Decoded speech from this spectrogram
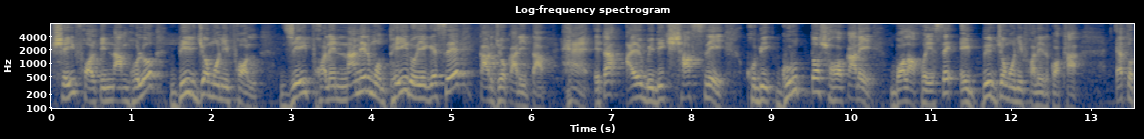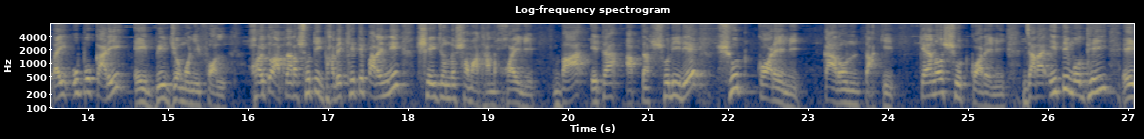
সেই ফলটির নাম হলো বীর্যমণি ফল। যেই ফলের নামের মধ্যেই রয়ে গেছে কার্যকারিতা। হ্যাঁ এটা আয়ুর্বেদিক শাস্ত্রে খুবই গুরুত্ব সহকারে বলা হয়েছে এই বীর্যমণি ফলের কথা। এতটাই উপকারী এই বীর্যমণি ফল। হয়তো আপনারা সঠিকভাবে খেতে পারেননি সেই জন্য সমাধান হয়নি বা এটা আপনার শরীরে শ্যুট করেনি। কারণটা কি? কেন শ্যুট করেনি? যারা ইতিমধ্যেই এই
